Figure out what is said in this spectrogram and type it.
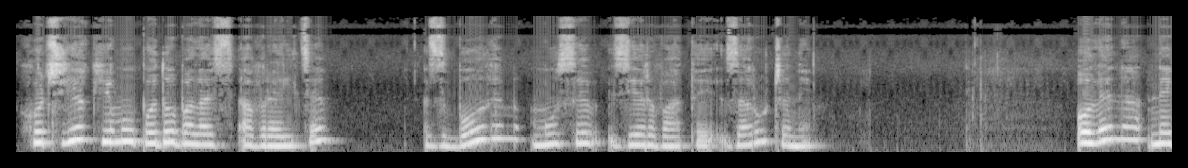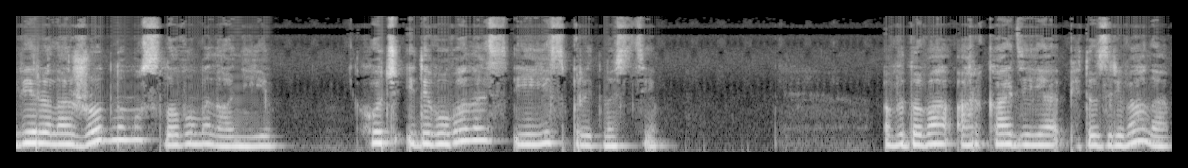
хоч як йому подобалась Аврельця, з болем мусив зірвати заручини. Олена не вірила жодному слову Меланії, хоч і дивувалась її спритності. Вдова Аркадія підозрівала,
